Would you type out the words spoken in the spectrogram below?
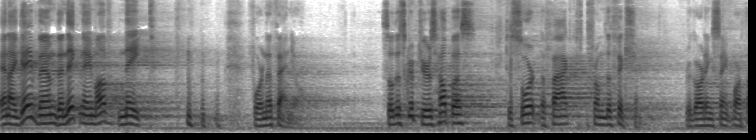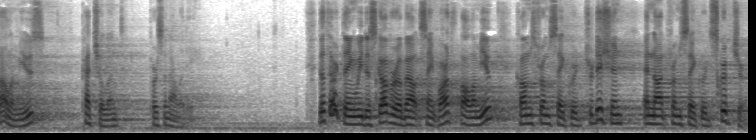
and I gave them the nickname of Nate for Nathaniel. So the scriptures help us to sort the fact from the fiction regarding St. Bartholomew's petulant personality. The third thing we discover about St. Bartholomew comes from sacred tradition and not from sacred scripture.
